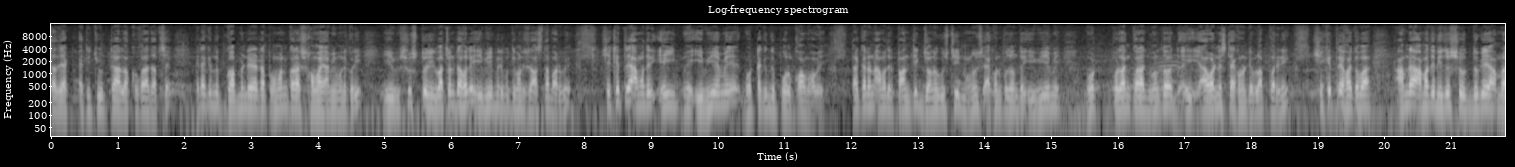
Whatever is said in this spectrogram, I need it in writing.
তাদের অ্যাটিটিউডটা লক্ষ্য করা যাচ্ছে। এটা কিন্তু গভর্নমেন্টের একটা প্রমাণ করার সময় আমি মনে করি। এই সুষ্ঠু নির্বাচনটা হলে ইভিএমের প্রতি মানুষের আস্থা বাড়বে। সেক্ষেত্রে আমাদের এই ইভিএমে ভোটটা কিন্তু পোল কম হবে। তার কারণ আমাদের প্রান্তিক জনগোষ্ঠীর মানুষ এখন পর্যন্ত ইভিএমে ভোট প্রদান করার মতো এই অ্যাওয়ারনেসটা এখনও ডেভেলপ করেনি। সেক্ষেত্রে হয়তোবা আমরা আমাদের নিজস্ব উদ্যোগে আমরা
